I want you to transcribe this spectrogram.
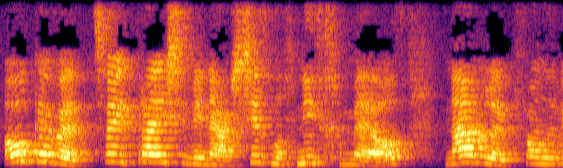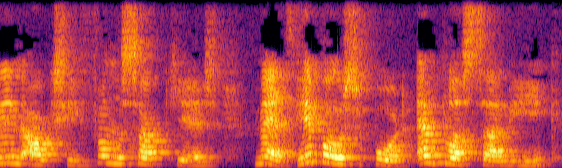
Ook hebben twee prijzenwinnaars zich nog niet gemeld. Namelijk van de winactie van de zakjes met Hippo Support en Plastaliek.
